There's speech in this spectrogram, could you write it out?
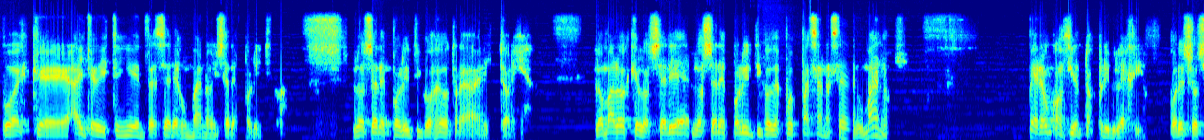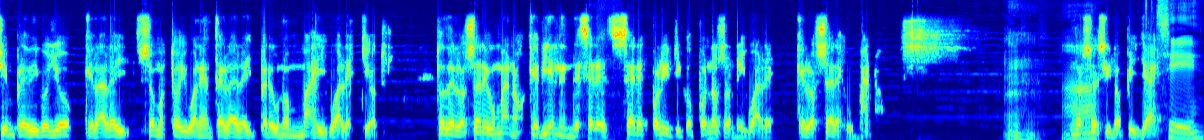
Pues que hay que distinguir entre seres humanos y seres políticos. Los seres políticos es otra historia. Lo malo es que los seres, los seres políticos después pasan a ser humanos, pero con ciertos privilegios. Por eso siempre digo yo que la ley, somos todos iguales ante la ley, pero unos más iguales que otros. Entonces los seres humanos que vienen de seres, seres políticos, pues no son iguales que los seres humanos. No Ah, sé si lo pilláis. Sí,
